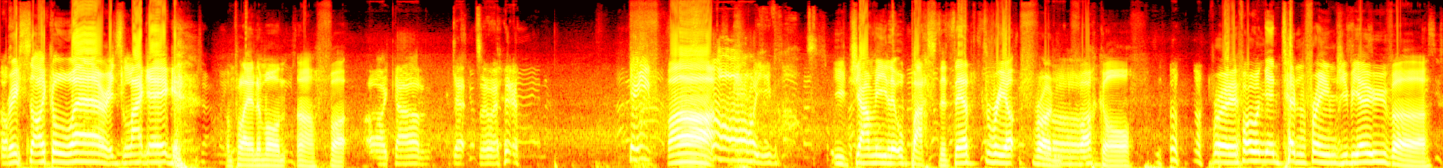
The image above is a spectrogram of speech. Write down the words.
Oh. Recycle where? It's lagging. I'm playing him on. Oh fuck. oh, I can't get to it. Keep. Fuck. Oh, you. You jammy little bastards. They had three up front. Oh. Fuck off. Bro, if I wasn't getting 10 frames, you'd be over. This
